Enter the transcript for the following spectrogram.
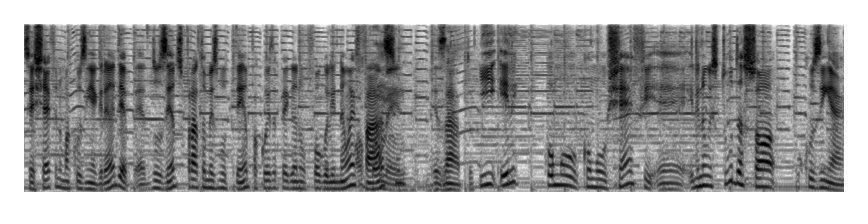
Ser chefe numa cozinha grande é, é 200 pratos ao mesmo tempo, a coisa pegando fogo ali não é fácil. Exato. E ele, como, como chefe, é, ele não estuda só o cozinhar,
